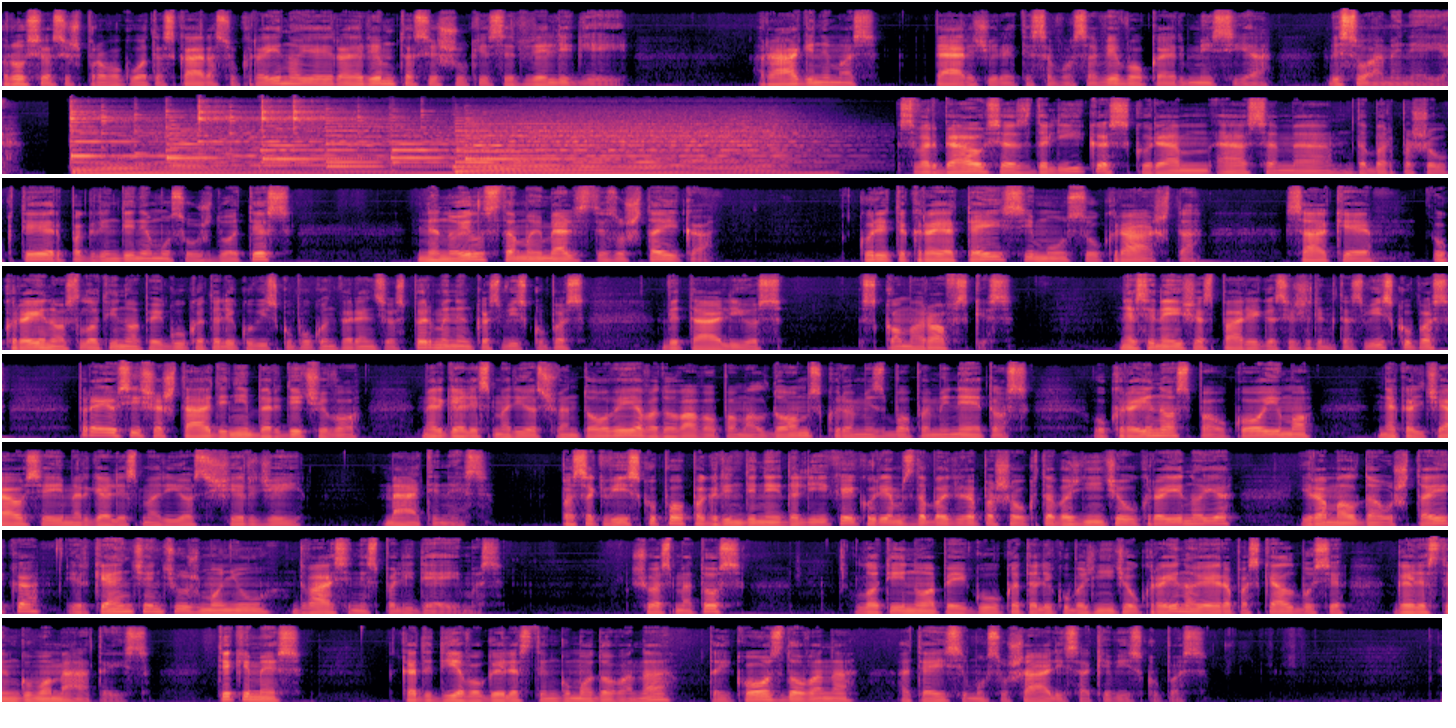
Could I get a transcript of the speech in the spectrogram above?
Rusijos išprovokuotas karas Ukrainoje yra rimtas iššūkis ir religijai. Raginimas peržiūrėti savo savivoką ir misiją visuomenėje. Svarbiausias dalykas, kuriam esame dabar pašaukti ir pagrindinė mūsų užduotis - nenuilstamai melstis už taiką, kuri tikrai ateis į mūsų kraštą, sakė Ukrainos Latino peigų katalikų vyskupų konferencijos pirmininkas vyskupas Vitalijus Skomarovskis. Neseniai šias pareigas išrinktas vyskupas praėjusį šeštadienį Berdičiuvo mergelės Marijos šventovėje vadovavo pamaldoms, kuriomis buvo paminėtos Ukrainos paukojimo nekalčiausiai mergelės Marijos širdžiai metinės. Pasak vyskupo, pagrindiniai dalykai, kuriems dabar yra pašaukta bažnyčia Ukrainoje, yra malda už taiką ir kenčiančių žmonių dvasinis palydėjimas. Šiuos metus Lotynų apieigų katalikų bažnyčia Ukrainoje yra paskelbusi gailestingumo metais. Tikimės, kad Dievo gailestingumo dovana, taikos dovana ateis į mūsų šalį, sakė vyskupas.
